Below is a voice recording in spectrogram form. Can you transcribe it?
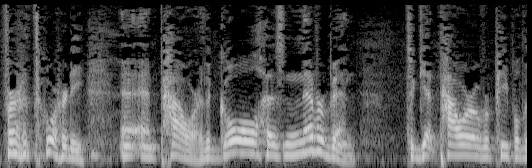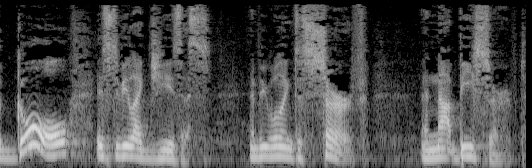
for authority and, and power. The goal has never been to get power over people. The goal is to be like Jesus and be willing to serve and not be served,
